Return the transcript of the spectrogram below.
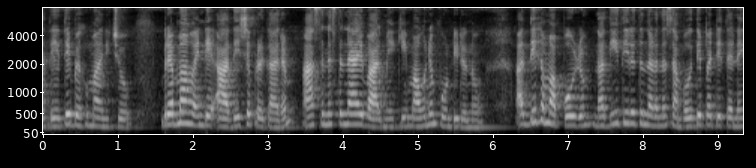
അദ്ദേഹത്തെ ബഹുമാനിച്ചു. ബ്രഹ്മാവിന്റെ ആദേശപ്രകാരം ആസനസ്ഥനായ വാൽമീകി മൗനം പൂണ്ടിരുന്നു. അദ്ദേഹം അപ്പോഴും നദീതീരത്ത് നടന്ന സംഭവത്തെപ്പറ്റി തന്നെ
